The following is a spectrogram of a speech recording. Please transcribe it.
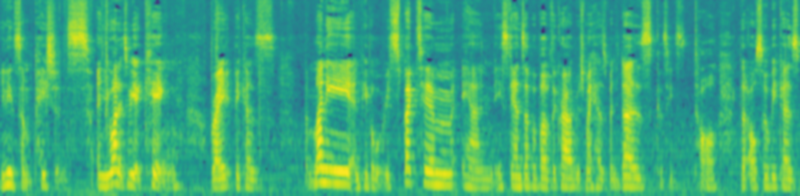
you need some patience and you want it to be a king, right? Because the money and people will respect him and he stands up above the crowd, which my husband does because he's tall, but also because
